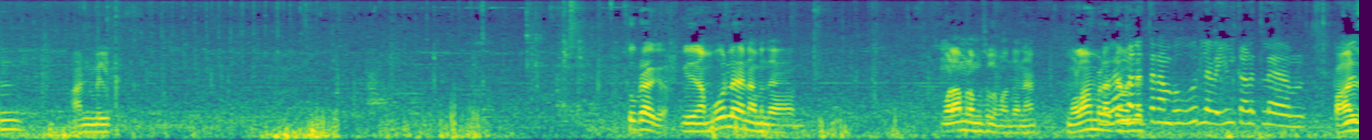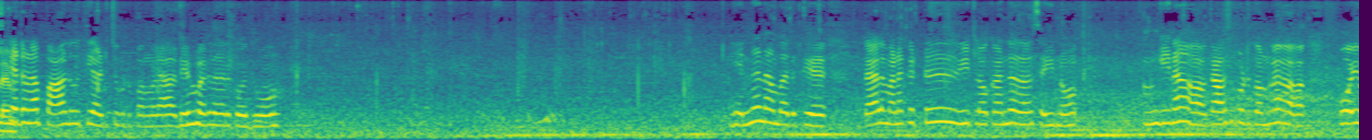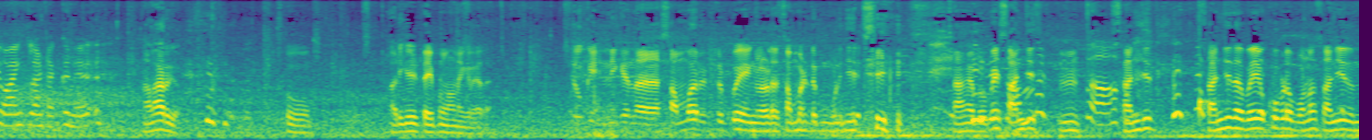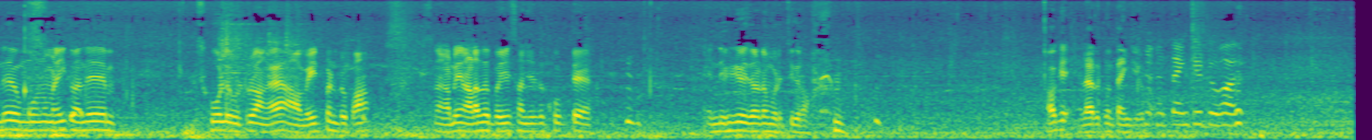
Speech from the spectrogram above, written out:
அண்ட் மில்க் சூப்பராக இருக்கு. இது நம்ம ஊரில் நம்ம இந்த முலாம்பழம் சொல்லுவோம் தானே முலாம்பழத்தை வந்து நம்ம ஊர்ல வெயில் காலத்துல juice கேட்டோம்னா பால் ஊத்தி அடிச்சு கொடுப்பாங்களே? அதே மாதிரி தான் இருக்கும் இதுவும். என்ன நம்ம அதுக்கு வேலை மெனக்கட்டு வீட்டில் உட்காந்து அதெல்லாம் செய்யணும். இங்கேனா காசு கொடுத்தோம்னா போய் வாங்கிக்கலாம் டக்குன்னு. நல்லா இருக்கு. ஸோ அடிக்கடி ட்ரை பண்ணலாம் நினைக்கிறேன் ஓகே இன்னைக்கு இந்த சம்மர் ட்ரிப்பு எங்களோட சம்மர் ட்ரிப் முடிஞ்சிருச்சு. நாங்கள் இப்போ போய் சஞ்சித் சஞ்சித் சஞ்சித்தை போய் கூப்பிட போனோம். சஞ்சித் வந்து மூணு மணிக்கு வந்து ஸ்கூலில் விட்டுருவாங்க. அவன் வெயிட் பண்ணிருப்பான். நாங்கள் அப்படியே நடந்து போய் சஞ்சித்தை கூப்பிட்டு இந்த வீடியோ இதோட முடிச்சுக்கிறோம். ஓகே எல்லாருக்கும் thank you thank you to all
